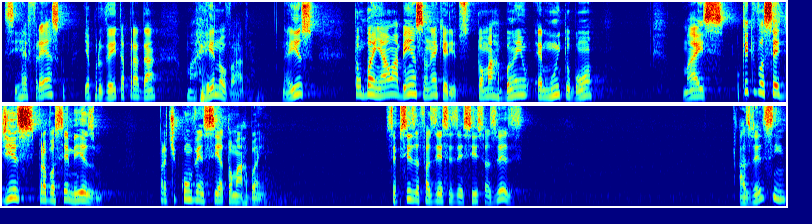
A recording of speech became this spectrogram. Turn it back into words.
se refrescam e aproveitam para dar uma renovada. Não é isso? Então, banhar é uma benção, né, queridos? Tomar banho é muito bom. Mas o que, que você diz para você mesmo para te convencer a tomar banho? Você precisa fazer esse exercício às vezes? Às vezes sim.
